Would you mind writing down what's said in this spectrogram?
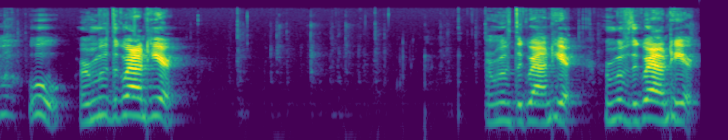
Ooh, remove the ground here. Remove the ground here. Remove the ground here.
